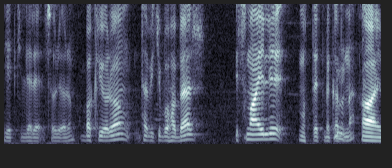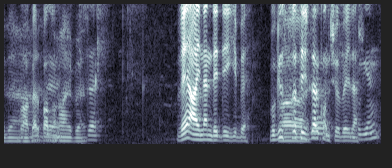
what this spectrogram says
yetkililere soruyorum. Bakıyorum tabii ki bu haber İsmail'i mutlu etmek adına. Hayda. Bu haber balon. Evet, Vay be. Güzel. Ve aynen dediği gibi. Bugün Vay. stratejiler Evet, konuşuyor beyler. Bugün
